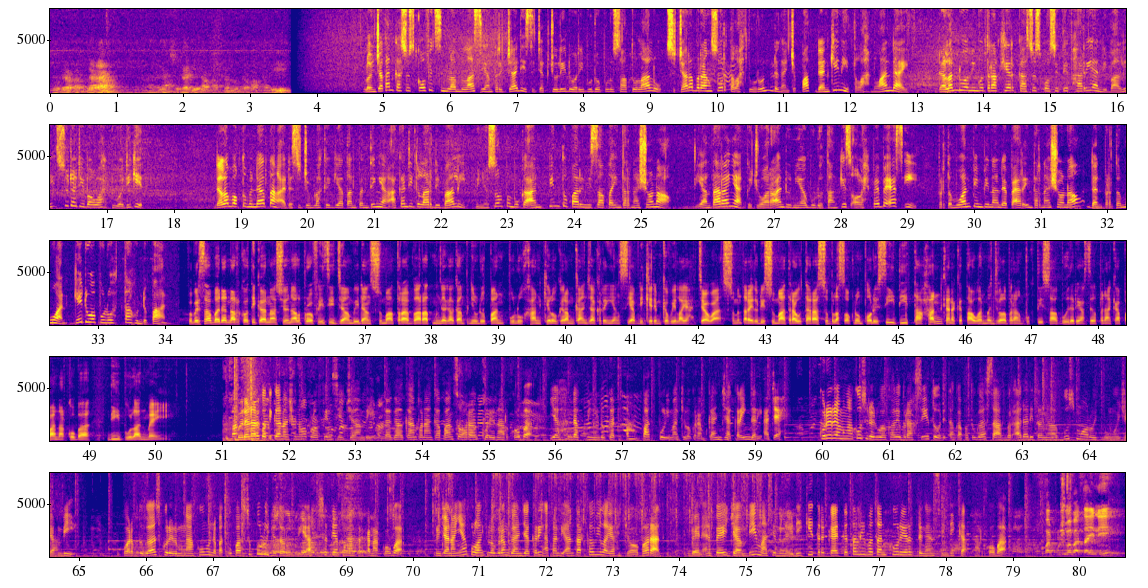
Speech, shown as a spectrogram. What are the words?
beberapa negara uh, yang sudah dirapatkan beberapa kali. Lonjakan kasus COVID-19 yang terjadi sejak Juli 2021 lalu secara berangsur telah turun dengan cepat dan kini telah melandai. Dalam dua minggu terakhir, kasus positif harian di Bali sudah di bawah dua digit. Dalam waktu mendatang ada sejumlah kegiatan penting yang akan digelar di Bali menyusul pembukaan pintu pariwisata internasional. Di antaranya kejuaraan dunia bulu tangkis oleh PBSI, pertemuan pimpinan DPR internasional, dan pertemuan G20 tahun depan. Pemirsa Badan Narkotika Nasional Provinsi Jambi dan Sumatera Barat menggagalkan penyeludupan puluhan kilogram ganja kering yang siap dikirim ke wilayah Jawa. Sementara itu di Sumatera Utara, 11 oknum polisi ditahan karena ketahuan menjual barang bukti sabu dari hasil penangkapan narkoba di bulan Mei. Badan Narkotika Nasional Provinsi Jambi menggagalkan penangkapan seorang kurir narkoba yang hendak menyelundupkan 45 kg ganja kering dari Aceh. Kurir yang mengaku sudah dua kali beraksi itu ditangkap petugas saat berada di terminal bus Moruit Bungu Jambi. Kepada petugas, kurir mengaku mendapat upah 10 juta rupiah setiap mengantarkan narkoba. Rencananya puluhan kilogram ganja kering akan diantar ke wilayah Jawa Barat. BNNP Jambi masih menyelidiki terkait keterlibatan kurir dengan sindikat narkoba. 45 bata ini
